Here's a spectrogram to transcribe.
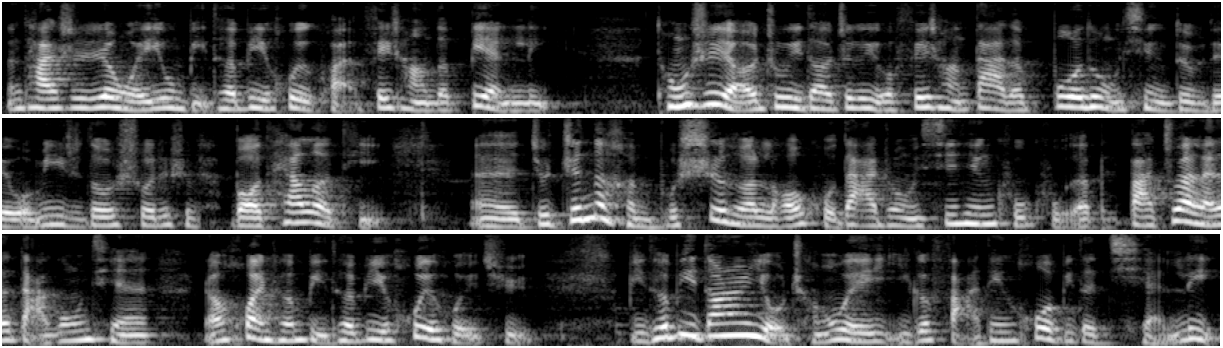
那他是认为用比特币汇款非常的便利。同时也要注意到，这个有非常大的波动性，对不对？我们一直都说这是 volatility，呃，就真的很不适合劳苦大众辛辛苦苦的把赚来的打工钱，然后换成比特币汇回去。比特币当然有成为一个法定货币的潜力，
